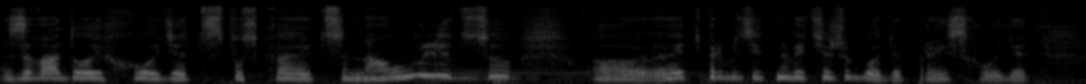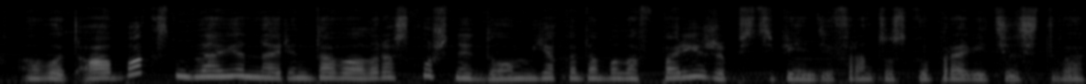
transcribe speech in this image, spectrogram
за водой ходят, спускаются на улицу. Э, Это приблизительно в эти же годы происходит. Вот. А Бакс мгновенно арендовал роскошный дом. Я когда была в Париже по стипендии французского правительства,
